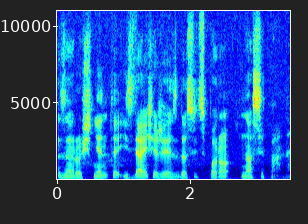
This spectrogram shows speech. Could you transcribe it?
zarośnięte i zdaje się, że jest dosyć sporo nasypane.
